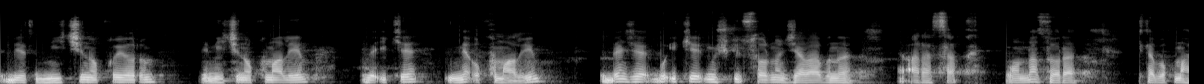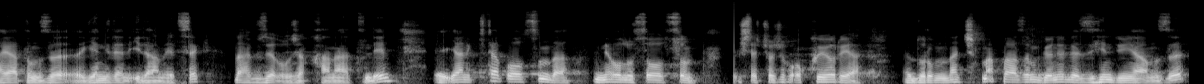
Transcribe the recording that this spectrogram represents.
Bir, niçin okuyorum, niçin okumalıyım ve iki, ne okumalıyım? Bence bu iki müşkül sorunun cevabını arasak, ondan sonra kitap okuma hayatımızı yeniden idame etsek daha güzel olacak kanaatindeyim. E, Yani kitap olsun da ne olursa olsun işte çocuk okuyor ya e, durumundan çıkmak lazım. Gönül ve zihin dünyamızı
